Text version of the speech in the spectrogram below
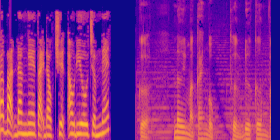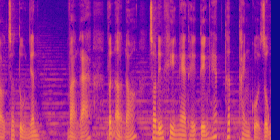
Các bạn đang nghe tại đọc chuyện audio.net Cửa, nơi mà cai ngục thường đưa cơm vào cho tù nhân Và gã vẫn ở đó cho đến khi nghe thấy tiếng hét thất thanh của Dũng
